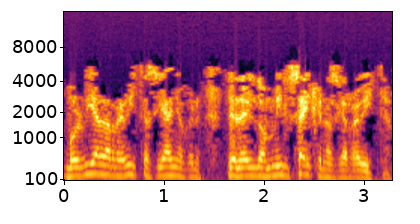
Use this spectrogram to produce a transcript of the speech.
volví a la revista hace años, desde el 2006 que no hacía revista.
